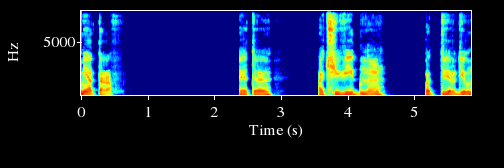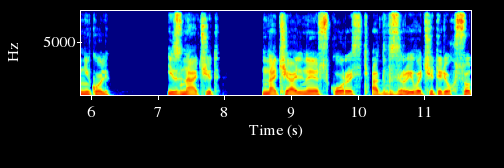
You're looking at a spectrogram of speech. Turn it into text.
метров. «Это очевидно», — подтвердил Николь. «И значит, начальная скорость от взрыва 400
